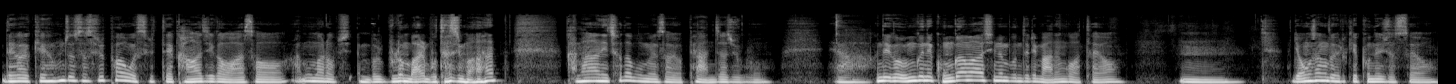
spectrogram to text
내가 이렇게 혼자서 슬퍼하고 있을 때 강아지가 와서 아무 말 없이, 물론 말 못하지만, 가만히 쳐다보면서 옆에 앉아주고, 야, 근데 이거 은근히 공감하시는 분들이 많은 것 같아요. 음, 영상도 이렇게 보내주셨어요.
